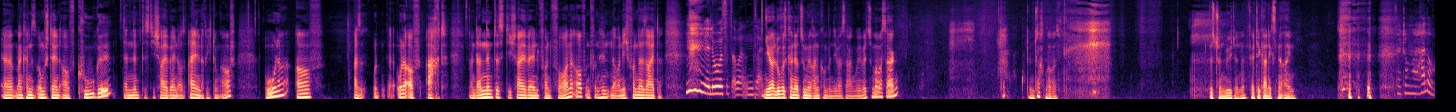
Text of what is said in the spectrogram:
Äh, man kann es umstellen auf Kugel, dann nimmt es die Schallwellen aus allen Richtungen auf. Oder auf, also, äh, oder auf 8. Und dann nimmt es die Schallwellen von vorne auf und von hinten, aber nicht von der Seite. Los, jetzt aber an Seite. Ja, Lovis kann ja zu mir rankommen, wenn sie was sagen will. Willst du mal was sagen? Dann sag mal was. Bist schon müde, ne? Fällt dir gar nichts mehr ein. Sag doch mal Hallo.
